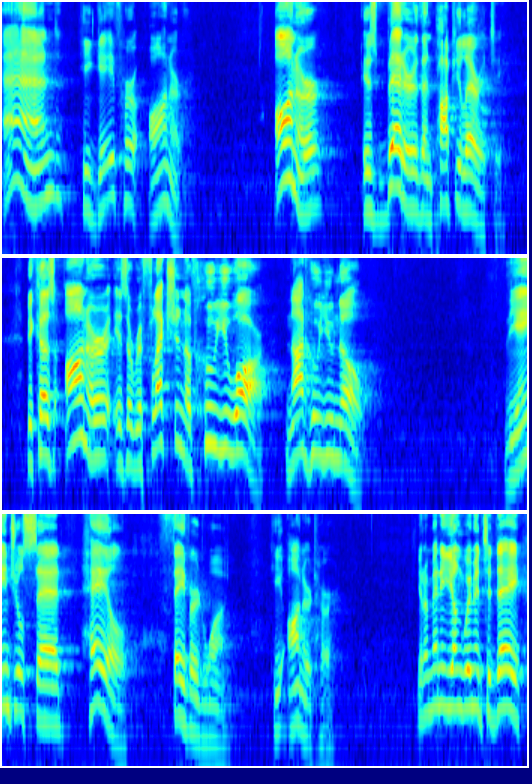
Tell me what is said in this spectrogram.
and He gave her honor. Honor is better than popularity because honor is a reflection of who you are, not who you know. The angel said, hail, favored one. He honored her. You know, many young women today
